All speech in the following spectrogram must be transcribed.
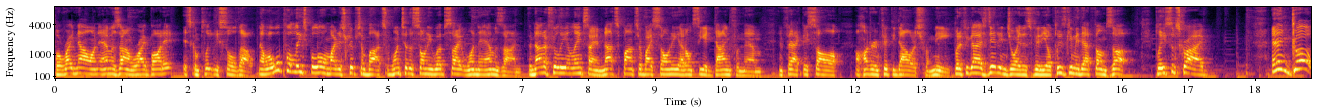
but right now on Amazon where I bought it, it's completely sold out. Now, I will put links below in my description box, one to the Sony website, one to Amazon. They're not affiliate links. I am not sponsored by Sony. I don't see a dime from them. In fact, they saw $150 from me. But if you guys did enjoy this video, please give me that thumbs up. Please subscribe and go!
